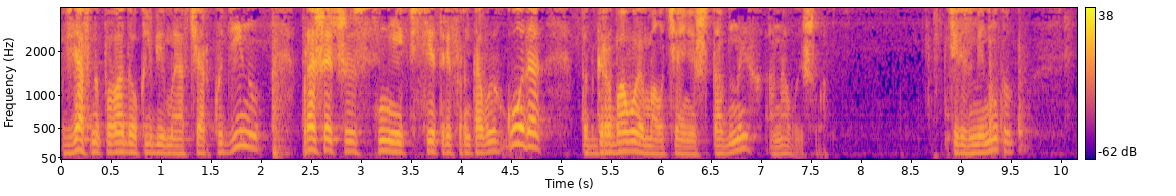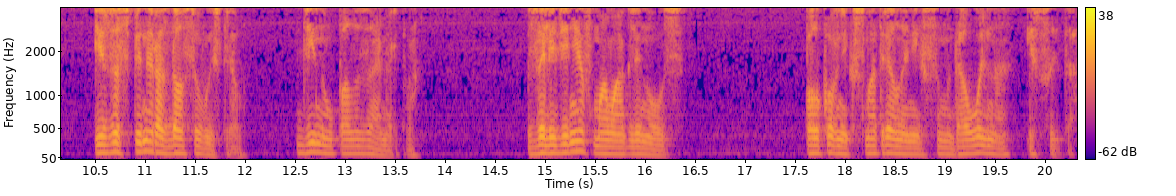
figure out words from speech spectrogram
Взяв на поводок любимую овчарку Дину, прошедшую с ней все три фронтовых года, под гробовое молчание штабных она вышла. Через минуту из-за спины раздался выстрел. Дина упала замертво. Заледенев, мама оглянулась. Полковник смотрел на них самодовольно и сыто.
